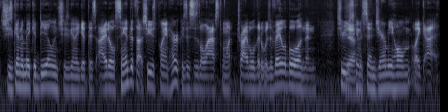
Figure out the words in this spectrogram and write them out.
she's going to make a deal and she's going to get this idol. Sandra thought she was playing her because this is the last one tribal that it was available, and then she was yeah. just going to send Jeremy home. Like I,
